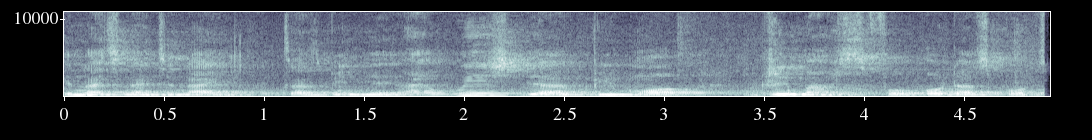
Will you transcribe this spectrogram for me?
in 1999. It has been here. I wish there would be more dreamers for other sports.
